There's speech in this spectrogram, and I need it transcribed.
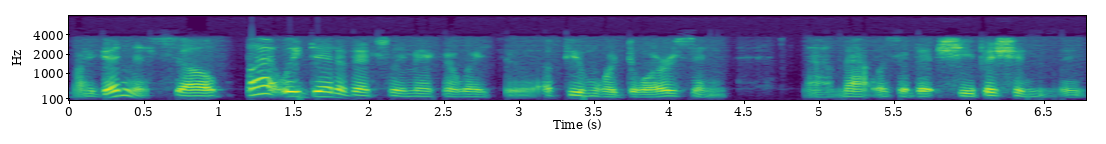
My goodness. So, but we did eventually make our way to a few more doors, and uh, Matt was a bit sheepish and, and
